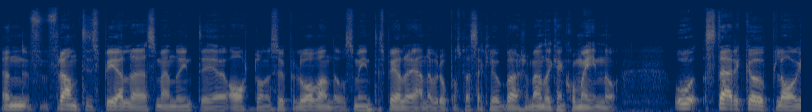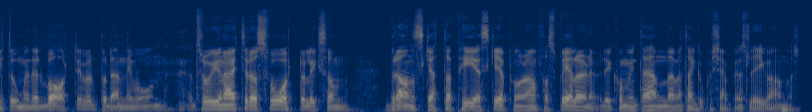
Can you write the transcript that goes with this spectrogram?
en framtidsspelare som ändå inte är 18 och superlovande och som inte spelar i en av Europas bästa klubbar som ändå kan komma in och, och stärka upp laget omedelbart. Det är väl på den nivån. Jag tror United har svårt att liksom brandskatta PSG på några anfallsspelare nu. Det kommer inte hända med tanke på Champions League och annars.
